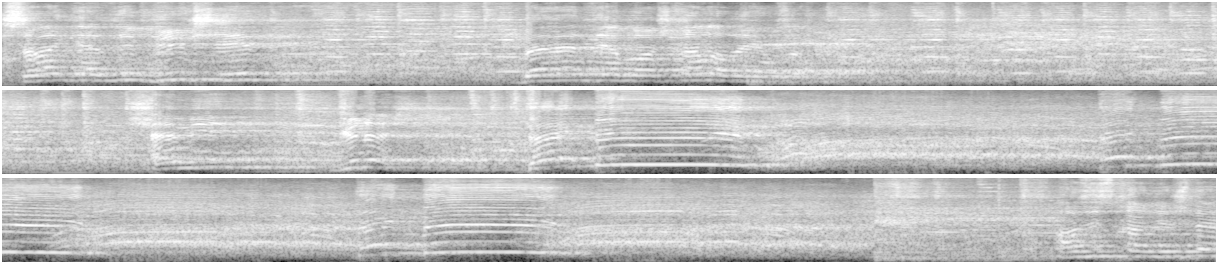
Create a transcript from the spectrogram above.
Sıra geldi Büyükşehir Belediye Başkan adayımıza. Emin Aziz kardeşler,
